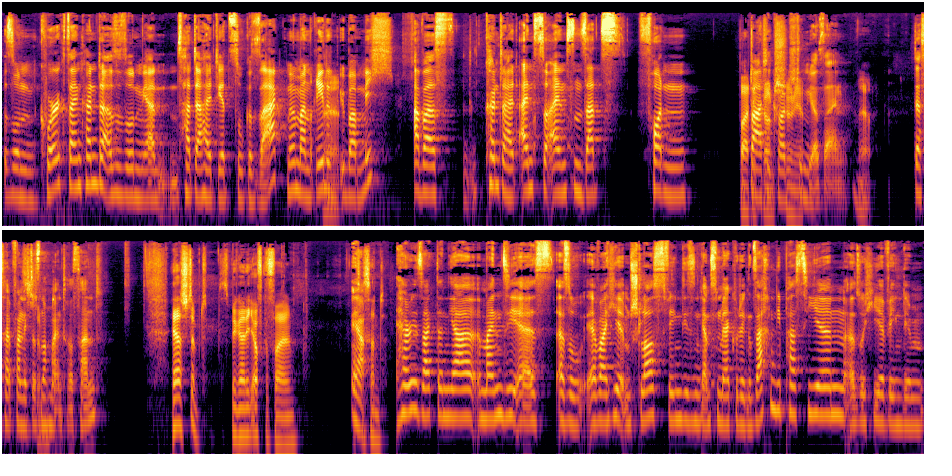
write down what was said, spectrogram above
so ein Quirk sein könnte. Also so ein, ja, das hat er halt jetzt so gesagt, ne? Man redet ja. über mich, aber es könnte halt eins zu eins ein Satz von Barty, Crouch Jr. sein. Ja. Deshalb fand ich das nochmal interessant. Ja, stimmt. Das ist mir gar nicht aufgefallen. Ja. Harry sagt dann ja, meinen Sie, er ist, also er war hier im Schloss wegen diesen ganzen merkwürdigen Sachen, die passieren, also hier wegen dem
